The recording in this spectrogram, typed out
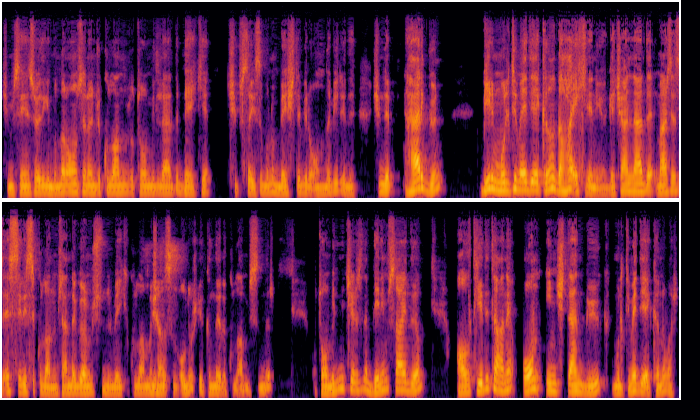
Şimdi senin söylediğin gibi bunlar 10 sene önce kullandığımız otomobillerde belki çip sayısı bunun 5'te 1, 10'da 1 idi. Şimdi her gün bir multimedya ekranı daha ekleniyor. Geçenlerde Mercedes S serisi kullandım. Sen de görmüşsündür. Belki kullanma şansın olur. Yakında ya da kullanmışsındır. Otomobilin içerisinde benim saydığım 6-7 tane 10 inçten büyük multimedya ekranı var.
